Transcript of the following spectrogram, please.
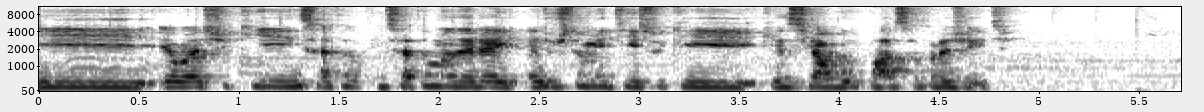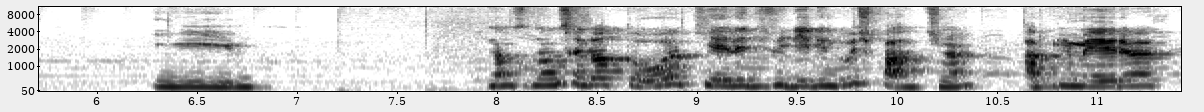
E eu acho que, em certa, de certa maneira, é justamente isso que, que esse álbum passa pra gente. E não, não sendo à toa que ele é dividido em duas partes, né? A primeira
